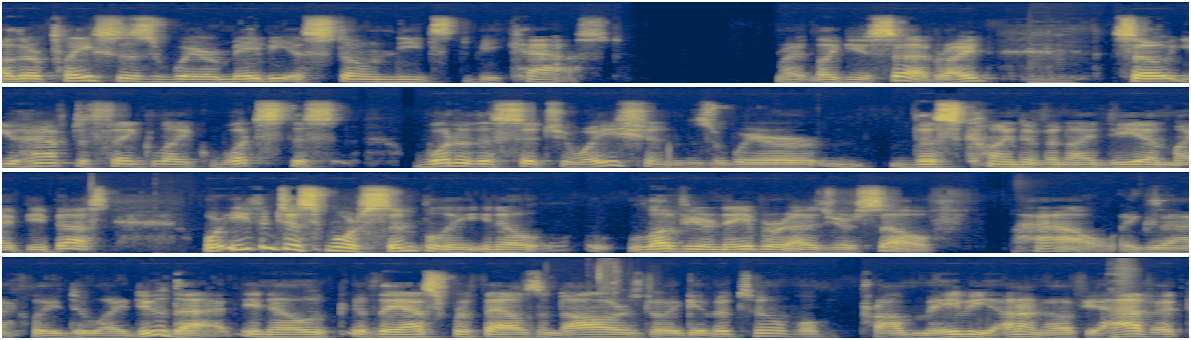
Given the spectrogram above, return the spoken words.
Are there places where maybe a stone needs to be cast? Right? Like you said, right? Mhm. So you have to think like, what's this? What are the situations where this kind of an idea might be best? Or even just more simply, you know, love your neighbor as yourself how exactly do I do that? You know, if they ask for a thousand dollars, do I give it to them? Well, probably maybe. I don't know if you have it.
